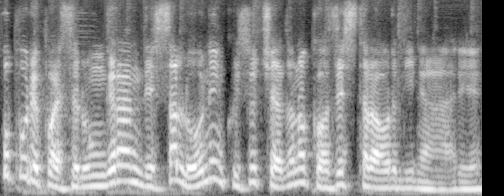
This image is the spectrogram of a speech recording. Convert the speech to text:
oppure può essere un grande salone in cui succedono cose straordinarie.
